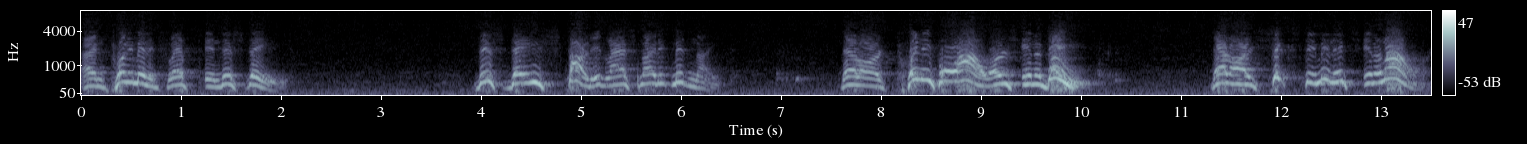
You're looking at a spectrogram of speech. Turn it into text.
and 20 minutes left in this day. This day started last night at midnight. There are 24 hours in a day. There are 60 minutes in an hour.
